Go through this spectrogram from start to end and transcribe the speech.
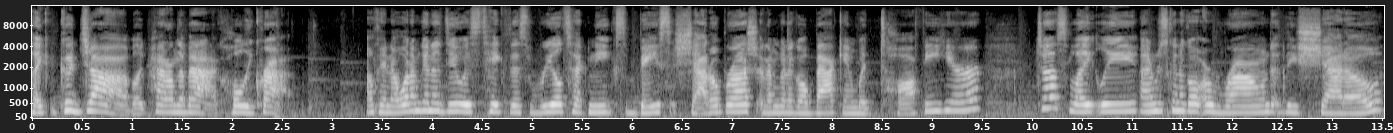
Like, good job. Like, pat on the back. Holy crap. Okay, now what I'm going to do is take this Real Techniques base shadow brush and I'm going to go back in with Toffee here. Just lightly. I'm just going to go around the shadow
